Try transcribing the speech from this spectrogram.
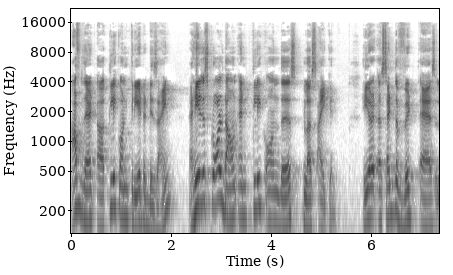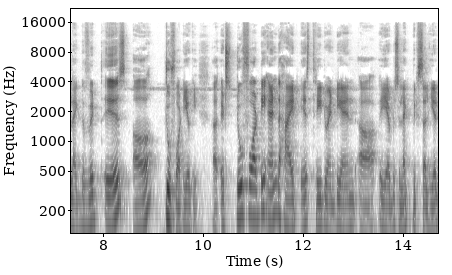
After that, uh, click on create a design and here just scroll down and click on this plus icon here uh, set the width as like the width is a 240 okay. Uh, it's 240 and the height is 320 and uh, you have to select pixel here.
